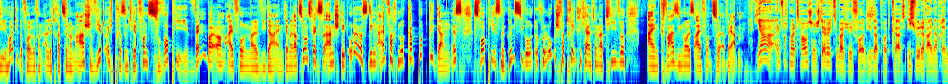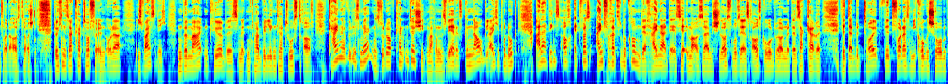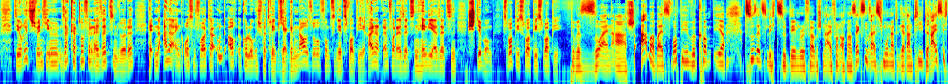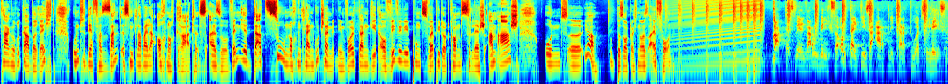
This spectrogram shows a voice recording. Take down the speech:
Die heutige Folge von Alliteration am Arsch wird euch präsentiert von Swappy. Wenn bei eurem iPhone mal wieder ein Generationswechsel ansteht oder das Ding einfach nur kaputt gegangen ist, Swappy ist eine günstige und ökologisch verträgliche Alternative ein quasi neues iPhone zu erwerben. Ja, einfach mal tauschen. Stellt euch zum Beispiel vor, dieser Podcast, ich würde Reinhard Remford austauschen durch einen Sack Kartoffeln oder, ich weiß nicht, einen bemalten Kürbis mit ein paar billigen Tattoos drauf. Keiner würde es merken, es würde überhaupt keinen Unterschied machen. Es wäre das genau gleiche Produkt, allerdings auch etwas einfacher zu bekommen. Der Reinhard, der ist ja immer aus seinem Schloss, muss er erst rausgeholt werden mit der Sackkarre, wird dann betäubt, wird vor das Mikro geschoben. Theoretisch, wenn ich ihn mit einem Sack Kartoffeln ersetzen würde, hätten alle einen großen Vorteil und auch ökologisch verträglicher. Genau so funktioniert Swappy. Reinhard Remford ersetzen, Handy ersetzen, Stimmung. Swappy, Swappy, Swappy. Du bist so ein Arsch. Aber bei Swappy bekommt ihr zusätzlich zu dem refurbisheden iPhone auch noch 36 Monate Garantie, 30 Tage Rückgaberecht und der Versand ist mittlerweile auch noch gratis. Also, wenn ihr dazu noch einen kleinen Gutschein mitnehmen wollt, dann geht auf www.swappy.com slash am Arsch und äh, ja, besorgt euch ein neues iPhone. Willen, warum bin ich verurteilt, diese Art Literatur zu lesen?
